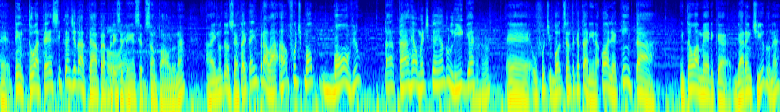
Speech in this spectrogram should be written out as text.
é, tentou até se candidatar para a presidência do São Paulo, né? Aí não deu certo. Aí tá indo para lá. Ah, o futebol bom, viu? Tá, tá realmente ganhando liga Uhum. é, o futebol de Santa Catarina. Olha, quem tá. Então o América garantido, né?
